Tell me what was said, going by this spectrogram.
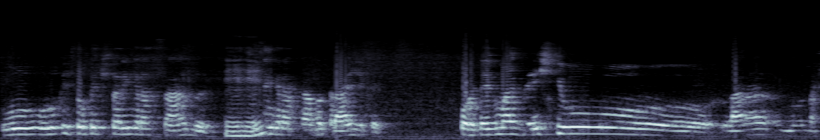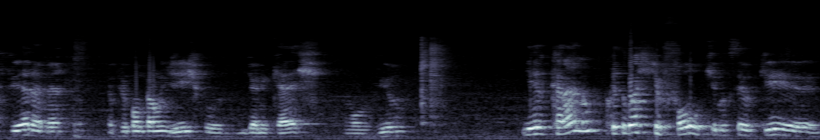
O, o Lucas então fez história engraçada. Uhum. Muito engraçada, trágica. Pô, teve uma vez que o. lá na, na feira, né? Eu fui comprar um disco de Johnny Cash, um ao vivo. E eu, cara, não, porque tu gosta de folk, não sei o que.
